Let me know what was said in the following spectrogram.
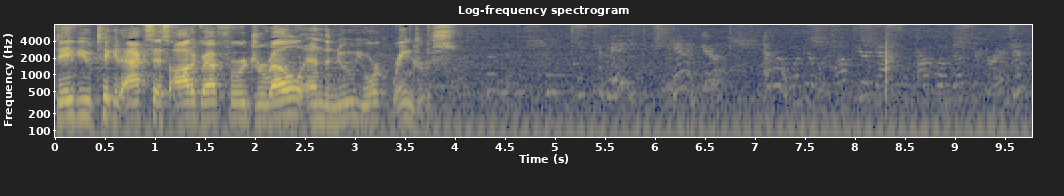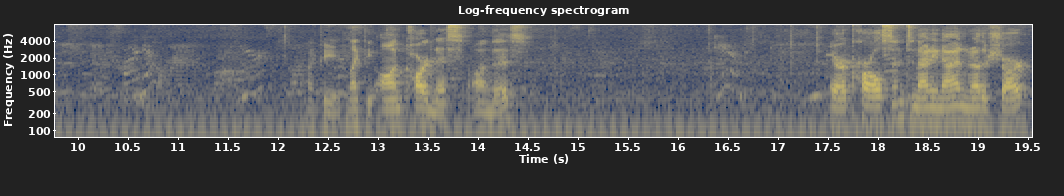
debut ticket access autograph for Jarrell and the New York Rangers. Like the like the on cardness on this. Erik Karlsson to 99, another shark.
